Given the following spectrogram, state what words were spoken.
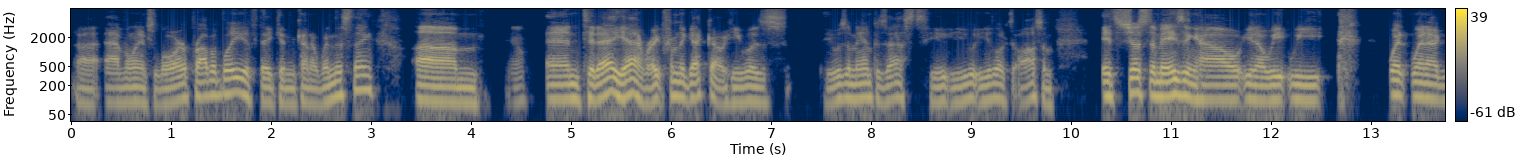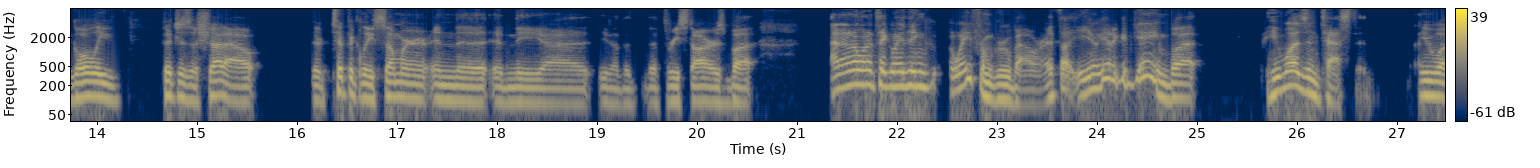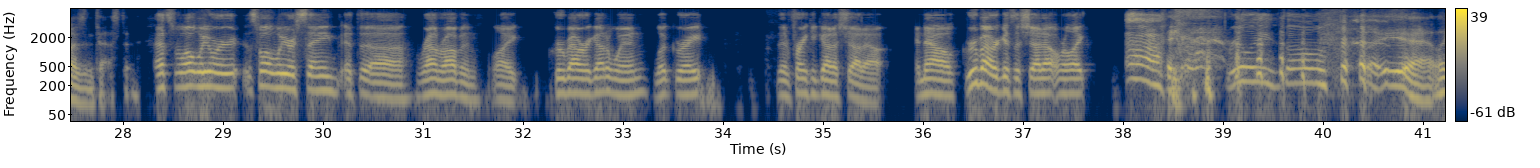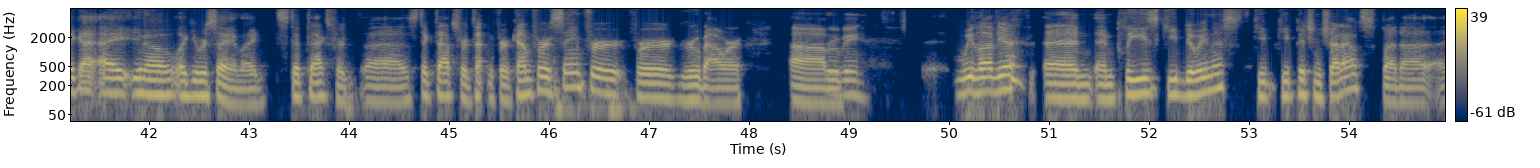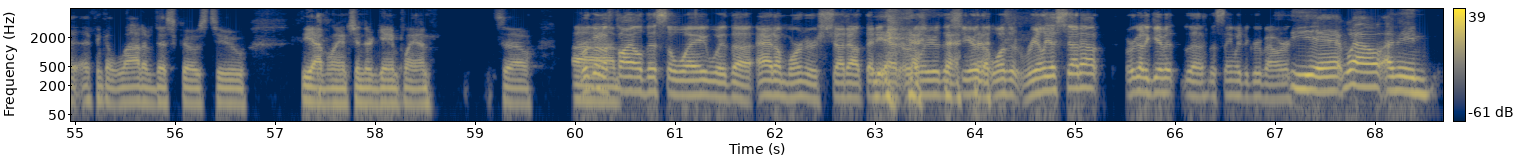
uh, Avalanche lore probably if they can kind of win this thing. Um, Yeah. And today, yeah, right from the get go, he was he was a man possessed. He, he he looked awesome. It's just amazing how you know we we when when a goalie pitches a shutout, they're typically somewhere in the in the uh, you know the the three stars, but. And I don't want to take anything away from Grubauer. I thought you know he had a good game, but he wasn't tested. He wasn't tested. that's what we were. That's what we were saying at the uh, round robin. Like Grubauer got a win, looked great. Then Frankie got a shutout, and now Grubauer gets a shutout, and we're like, ah, really? though? Yeah, like I, I, you know, like you were saying, like stick taps for uh stick taps for for Kuemper, same for for Grubauer. Um, Ruby. We love you, and and please keep doing this. Keep keep pitching shutouts, but uh, I, I think a lot of this goes to the Avalanche and their game plan. So We're going to um, file this away with uh, Adam Werner's shutout that he had earlier this year that wasn't really a shutout. We're going to give it the, the same way to Grubauer. Yeah, well, I mean,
